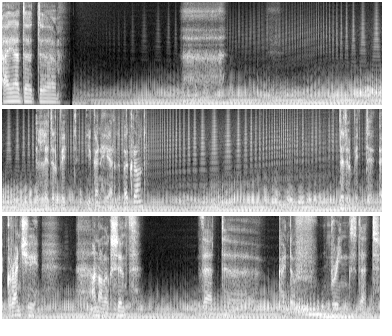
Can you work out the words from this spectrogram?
I added. Uh, you can hear the background. Little bit uh, a crunchy uh, analog synth that uh, kind of brings that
